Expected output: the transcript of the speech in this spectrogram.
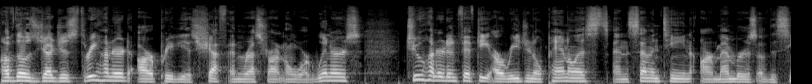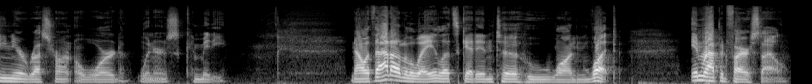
Of those judges, 300 are previous chef and restaurant award winners, 250 are regional panelists, and 17 are members of the Senior Restaurant Award Winners Committee. Now, with that out of the way, let's get into who won what. In rapid fire style,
